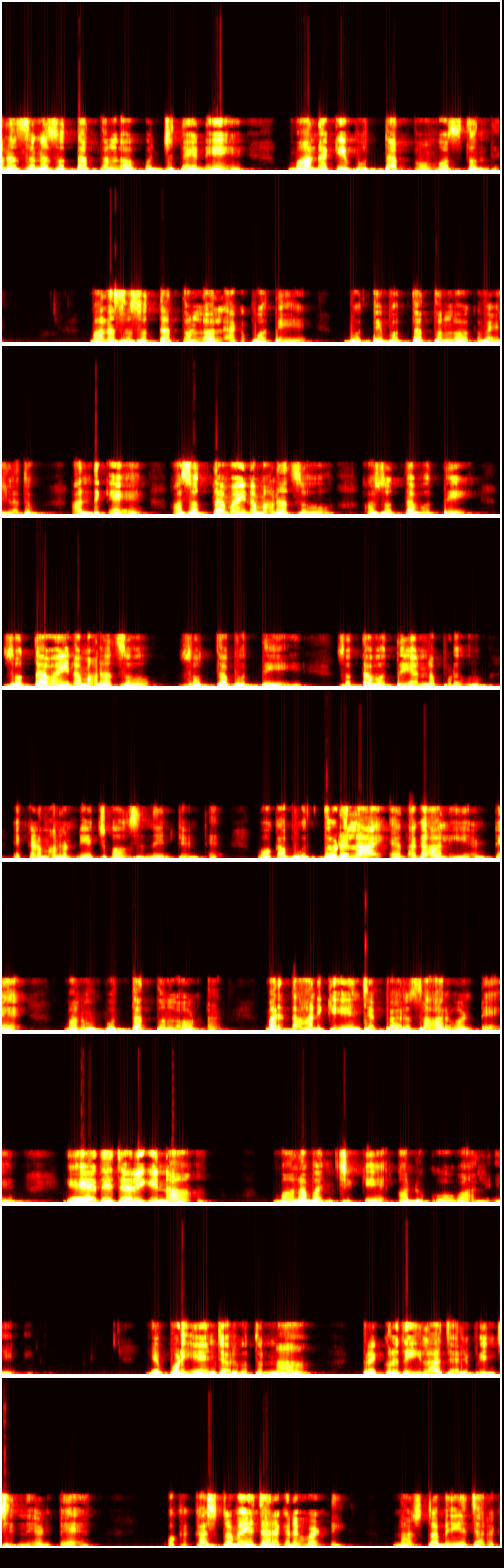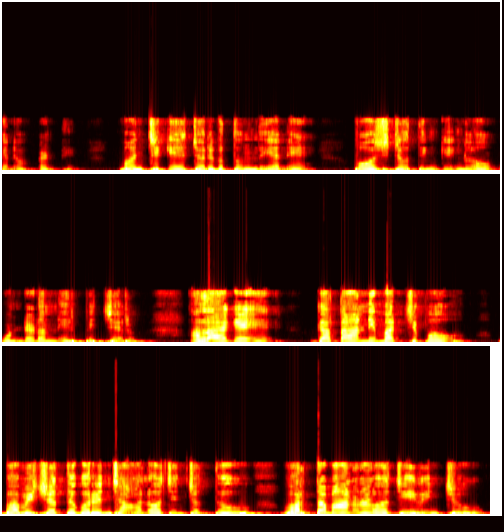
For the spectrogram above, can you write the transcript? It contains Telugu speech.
మనసును శుద్ధత్వంలో ఉంచితేనే మనకి బుద్ధత్వం వస్తుంది. మనసు శుద్ధత్వంలో లేకపోతే బుద్ధి బుద్ధత్వంలోకి వెళ్ళదు. అందుకే అశుద్ధమైన మనసు అశుద్ధ బుద్ధి శుద్ధమైన మనసు శుద్ధ బుద్ధి. శుద్ధ బుద్ధి అన్నప్పుడు ఇక్కడ మనం నేర్చుకోవాల్సింది ఏంటంటే ఒక బుద్ధుడిలా ఎదగాలి అంటే మనం బుద్ధత్వంలో ఉండాలి. మరి దానికి ఏం చెప్పారు సారు అంటే ఏది జరిగినా మన మంచికే అనుకోవాలి. ఎప్పుడు ఏం జరుగుతున్నా ప్రకృతి ఇలా జరిపించింది అంటే ఒక కష్టమే జరగనివ్వండి నష్టమే జరగనివ్వండి మంచికే జరుగుతుంది అనే పాజిటివ్ థింకింగ్లో ఉండడం నేర్పించారు. అలాగే గతాన్ని మర్చిపో భవిష్యత్తు గురించి ఆలోచించొద్దు. వర్తమానంలో జీవించు.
